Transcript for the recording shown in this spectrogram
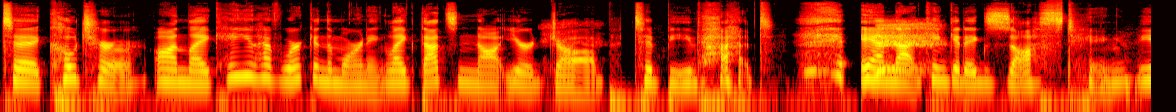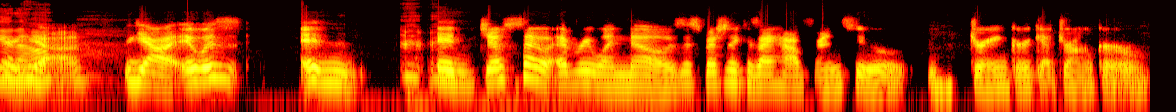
to coach her on like, "Hey, you have work in the morning." Like that's not your job to be that. and that can get exhausting, you know. Yeah. Yeah, it was and and just so everyone knows, especially because I have friends who drink or get drunk or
